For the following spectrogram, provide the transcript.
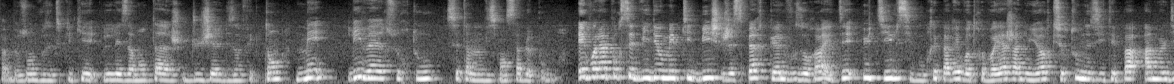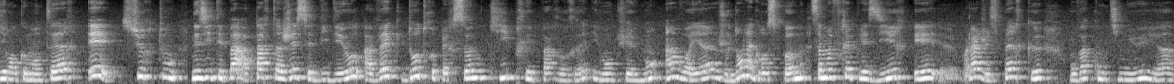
pas besoin de vous expliquer les avantages du gel désinfectant, mais l'hiver surtout, c'est un indispensable pour moi. Et voilà pour cette vidéo mes petites biches, j'espère qu'elle vous aura été utile si vous préparez votre voyage à New York. Surtout n'hésitez pas à me le dire en commentaire et surtout n'hésitez pas à partager cette vidéo avec d'autres personnes qui prépareraient éventuellement un voyage dans la grosse pomme. Ça me ferait plaisir et euh, voilà j'espère que on va continuer à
